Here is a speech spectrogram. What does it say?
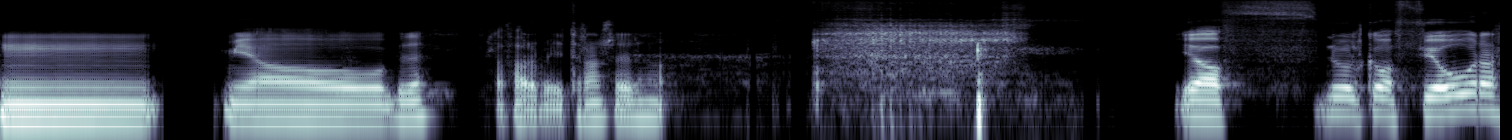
Mm, já byrju, það fara við í transfer hérna. já, f- 0,4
